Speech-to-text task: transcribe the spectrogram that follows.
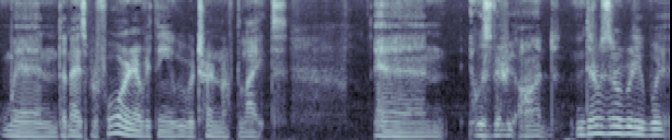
when the nights before and everything we were turning off the lights. And it was very odd. There was no really way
